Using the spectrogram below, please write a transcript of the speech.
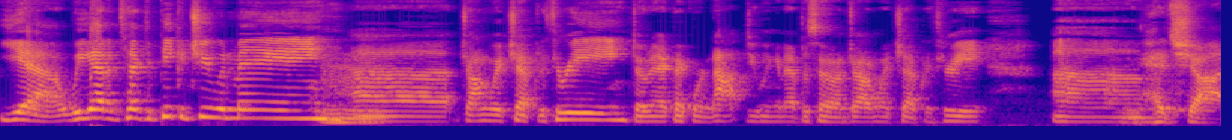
yeah, we got Detective Pikachu in May. Mhm. Uh, John Wick Chapter Three. Don't act like we're not doing an episode on John Wick Chapter Three. Um, Headshot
